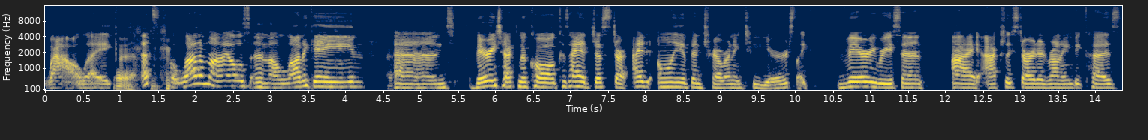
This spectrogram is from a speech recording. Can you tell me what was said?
wow, like that's a lot of miles and a lot of gain and very technical because I had just started, I'd only have been trail running two years, like very recent. I actually started running because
